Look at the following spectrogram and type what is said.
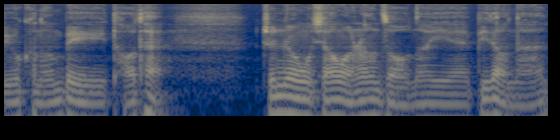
有可能被淘汰，真正想往上走呢也比较难，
